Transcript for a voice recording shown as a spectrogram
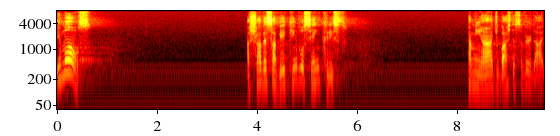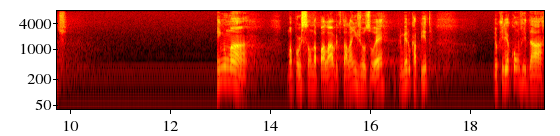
Irmãos, a chave é saber quem você é em Cristo. Caminhar debaixo dessa verdade. Tem uma, uma porção da palavra que está lá em Josué, o primeiro capítulo. Eu queria convidar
